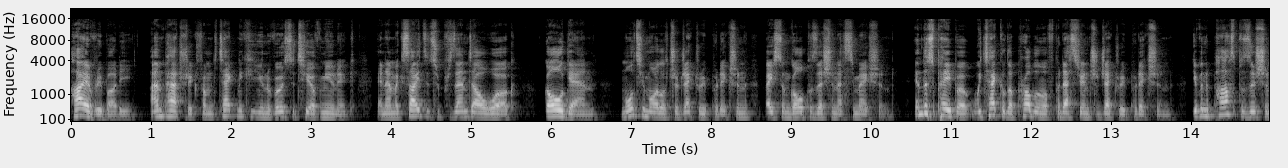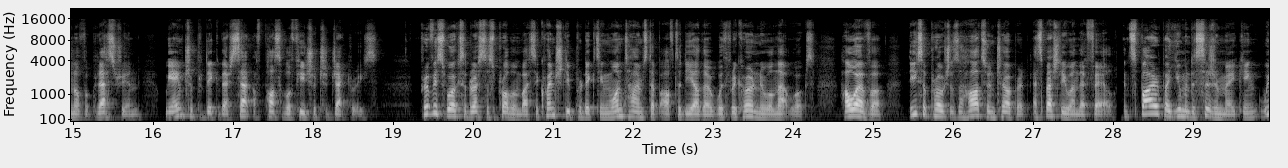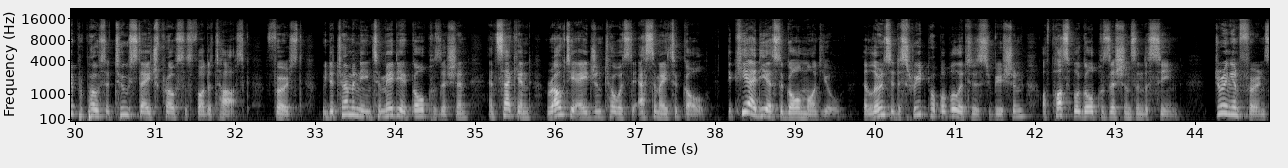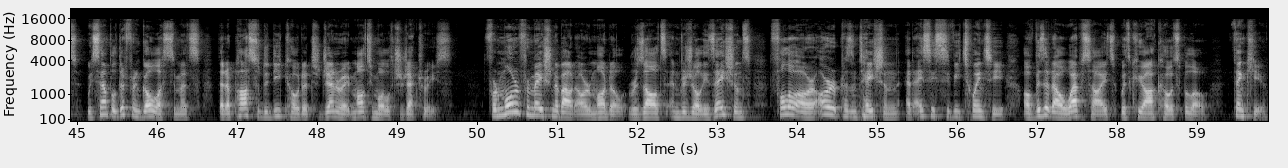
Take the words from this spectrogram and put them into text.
Hi everybody, I'm Patrick from the Technical University of Munich and I'm excited to present our work, GoalGAN, Multimodal Trajectory Prediction based on goal position estimation. In this paper, we tackle the problem of pedestrian trajectory prediction. Given the past position of a pedestrian, we aim to predict their set of possible future trajectories. Previous works addressed this problem by sequentially predicting one time step after the other with recurrent neural networks. However, these approaches are hard to interpret, especially when they fail. Inspired by human decision making, we propose a two-stage process for the task. First, we determine the intermediate goal position, and second, route the agent towards the estimated goal. The key idea is the goal module, that learns a discrete probability distribution of possible goal positions in the scene. During inference, we sample different goal estimates that are passed to the decoder to generate multimodal trajectories. For more information about our model, results and visualizations, follow our oral presentation at ACCV 20 or visit our website with QR codes below. Thank you.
